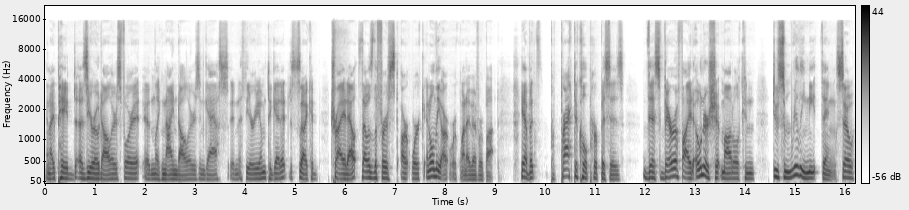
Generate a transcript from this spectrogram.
And I paid a zero dollars for it and like nine dollars in gas in Ethereum to get it, just so I could try it out. So that was the first artwork and only artwork one I've ever bought. Yeah, but practical purposes, this verified ownership model can do some really neat things. So,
